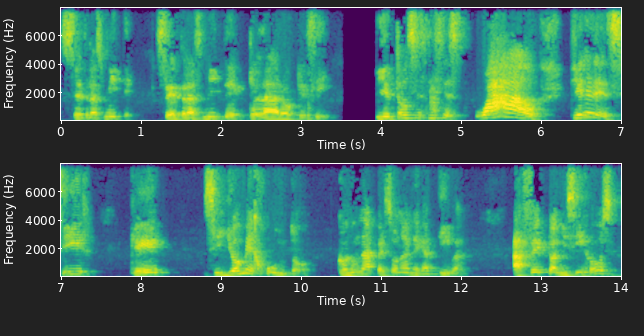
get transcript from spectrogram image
se transmite. Se transmite, claro que sí. Y entonces dices, wow, quiere decir que si yo me junto con una persona negativa, afecto a mis hijos,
